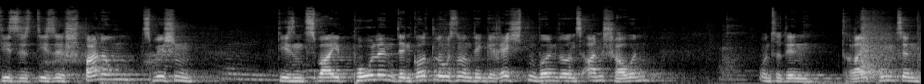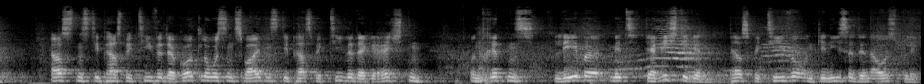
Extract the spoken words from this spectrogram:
diese, diese Spannung zwischen diesen zwei Polen, den Gottlosen und den Gerechten, wollen wir uns anschauen unter den drei Punkten. Erstens die Perspektive der Gottlosen, zweitens die Perspektive der Gerechten und drittens lebe mit der richtigen Perspektive und genieße den Ausblick.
